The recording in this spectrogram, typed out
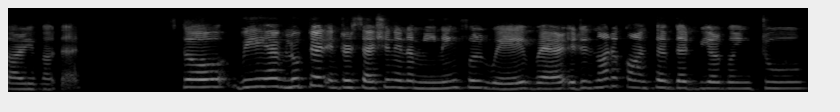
sorry about that so we have looked at intercession in a meaningful way where it is not a concept that we are going to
